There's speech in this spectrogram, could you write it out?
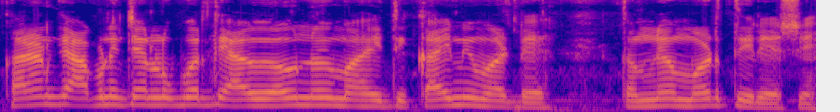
કારણ કે આપણી ચેનલ ઉપરથી આવી અવનવી માહિતી કાયમી માટે તમને મળતી રહેશે.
